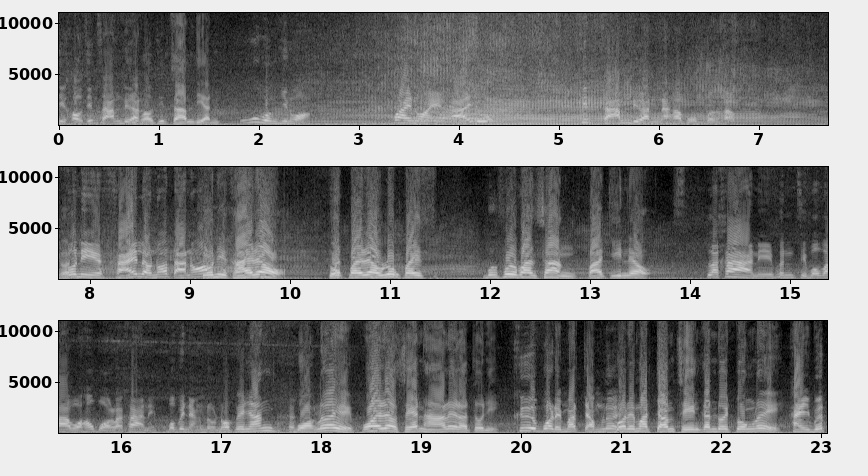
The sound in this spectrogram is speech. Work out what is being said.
สีเขาสิบสามเดือนสิเขาสิบสามเดือนอู้เบิ่งพี่น้องควายหน่อยอายุสิบสามเดือนนะครับผมเบิ่งครับยอดตัวนี้ขายแล้วเนาะตาเนาะตัวนี้ขายแล้วตกไปแล้วลงไป เบอร์เฟอร์บ้านสร้างปลาจีนแล้วราคานี่เพิ่นสิบ่ว่าบ่เฮาบอกราคานี่บ่เป็นหยังดอกบ่เนาะเป็นหยัง บอกเลยปล่อยแล้วแสนหาเลยล่ะตัวนี้คือบ่ได้มัดจำเลยบ่ได้มาจำเสียงกันโดยตรงเลยให้เบิด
